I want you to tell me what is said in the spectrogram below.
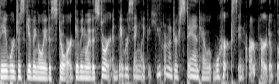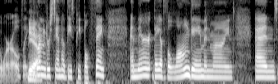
they were just giving away the store, giving away the store. And they were saying, like, you don't understand how it works in our part of the world. Like, you don't understand how these people think. And they're they have the long game in mind. And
